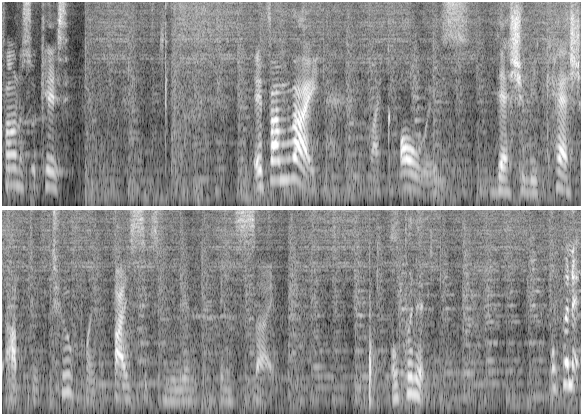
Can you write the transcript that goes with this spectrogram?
found a suitcase. If I'm right, like always, there should be cash up to 2.56 million inside. Open it. Open it.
